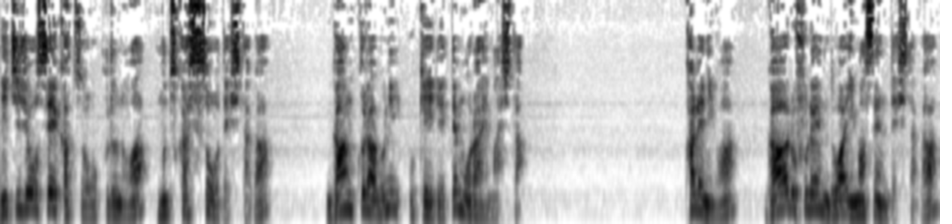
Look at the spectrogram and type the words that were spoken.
日常生活を送るのは難しそうでしたが、ガンクラブに受け入れてもらえました。彼にはガールフレンドはいませんでしたが、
